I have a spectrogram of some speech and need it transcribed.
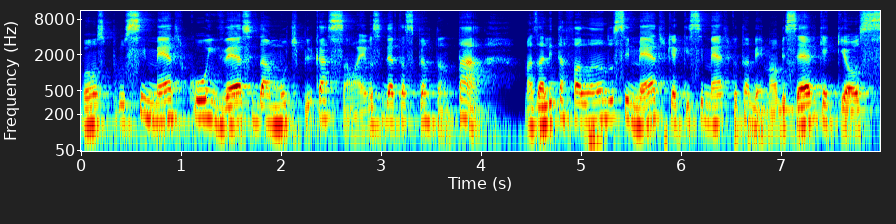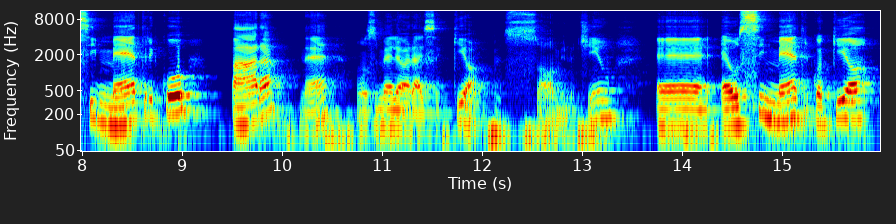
vamos para o simétrico inverso da multiplicação. Aí você deve estar se perguntando, tá, mas ali está falando simétrico e aqui simétrico também. Mas observe que aqui é o simétrico para, né? Vamos melhorar isso aqui, ó. Só um minutinho é, é o simétrico aqui, ó,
